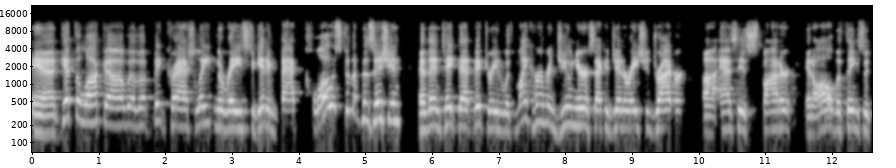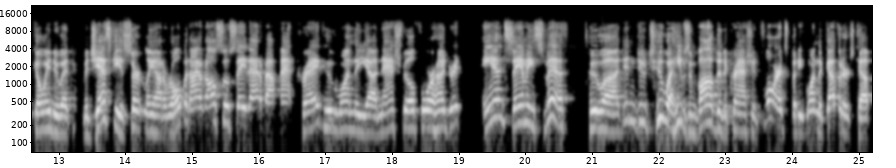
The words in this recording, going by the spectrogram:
and get the luck uh, with a big crash late in the race to get him back close to the position and then take that victory. And with Mike Herman Jr., second generation driver, uh, as his spotter and all the things that go into it. Majeski is certainly on a roll, but I would also say that about Matt Craig, who won the uh, Nashville 400, and Sammy Smith, who uh, didn't do too well. He was involved in the crash in Florence, but he won the Governor's Cup.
